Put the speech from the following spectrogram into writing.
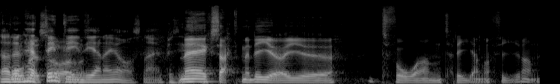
ja, den hette inte Indiana Jones, nej precis. Nej exakt, men det gör ju tvåan, trean och fyran.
